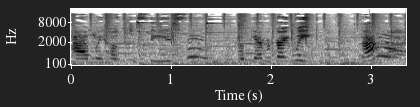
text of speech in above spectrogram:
And we hope to see you soon. Hope you have a great week. Bye.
